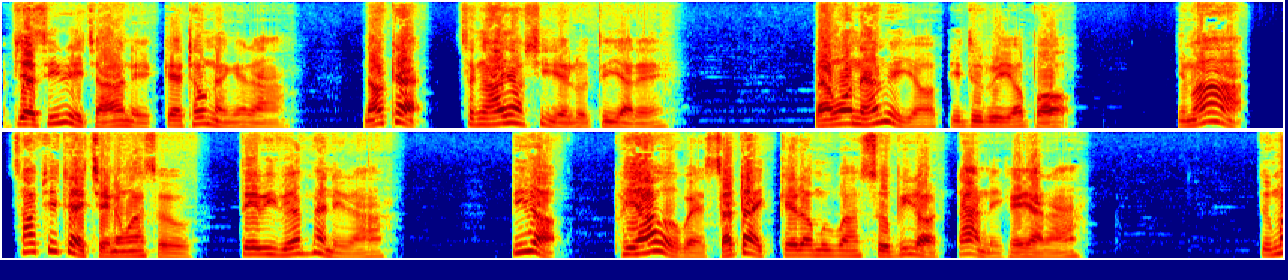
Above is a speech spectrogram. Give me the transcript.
အပြက်စီးတွေကြားကနေကယ်ထုတ်နိုင်ခဲ့တာနောက်ထပ်15ယောက်ရှိတယ်လို့သိရတယ်။ဗန်ဝန်နန်းတွေရောပြည်သူတွေရောပေါ့။ညီမကစားဖြစ်တဲ့ချိန်တုန်းကဆိုတေဘီပဲမှတ်နေတာ။ပြီးတော့ ဖះကိုပဲဇက်တိုက်ကဲတော်မူပါဆိုပြီးတော့တနေခဲ့ရတာသူမ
